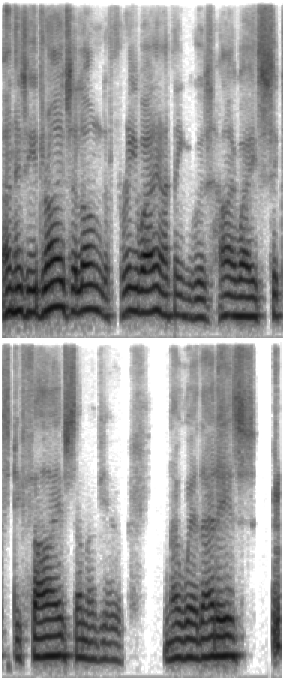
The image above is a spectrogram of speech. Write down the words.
And as he drives along the freeway, I think it was Highway 65, some of you know where that is.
